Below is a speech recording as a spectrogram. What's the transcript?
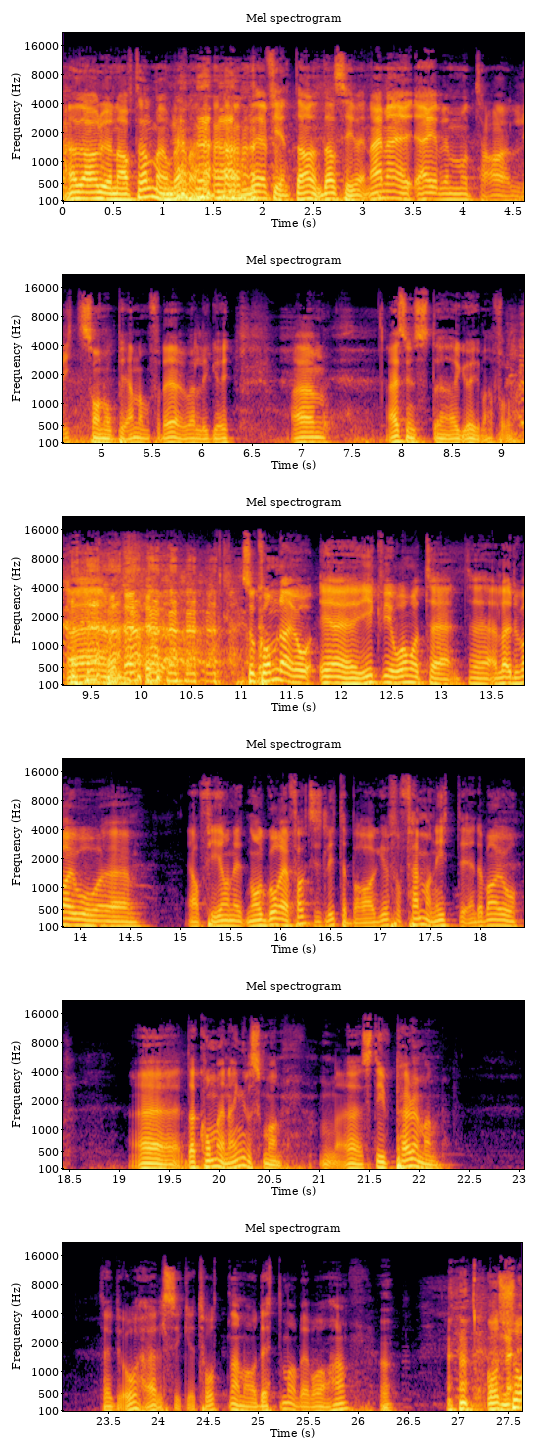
Ja, da har du en avtale med om det, da. Det er fint. Da, da sier vi Nei, men jeg, jeg må ta litt sånn opp igjennom, for det er jo veldig gøy. Um, jeg syns det er gøy, i hvert fall. Um, så kom det jo eh, Gikk vi over til, til Eller det var jo eh, Ja, 94 Nå går jeg faktisk litt tilbake, for 95 Det var jo eh, Da kom en engelskmann. eh, Steve Perryman. Tenkte å helsike, Tottenham, og dette må bli bra. Hæ? Og så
